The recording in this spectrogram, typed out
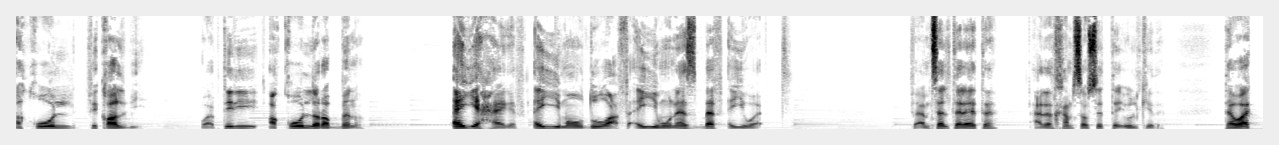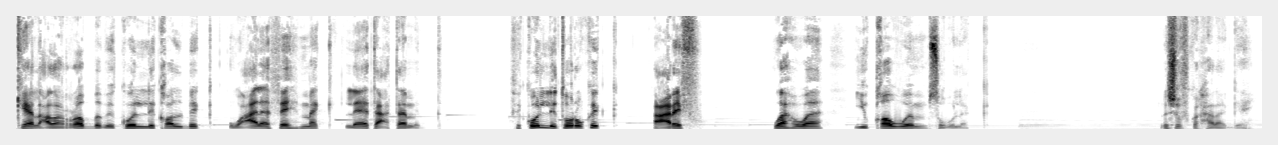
أقول في قلبي وأبتدي أقول لربنا أي حاجة في أي موضوع في أي مناسبة في أي وقت. في أمثال ثلاثة أعداد خمسة وستة يقول كده توكل على الرب بكل قلبك وعلى فهمك لا تعتمد. في كل طرقك أعرفه وهو يقوم سبلك. نشوفكم الحلقة الجاية.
